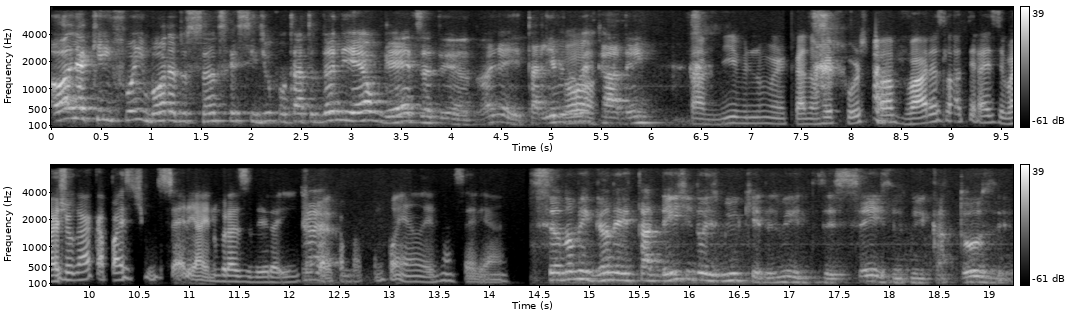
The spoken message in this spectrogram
Olha quem foi embora do Santos, rescindiu o contrato Daniel Guedes, Adriano. Olha aí, tá livre no mercado, hein? Tá livre no mercado, é um reforço para várias laterais. Você vai jogar capaz de time de Série A aí no brasileiro aí. A gente é. vai acabar acompanhando ele na Série A. Se eu não me engano, ele tá desde 2000, 2016, 2014.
